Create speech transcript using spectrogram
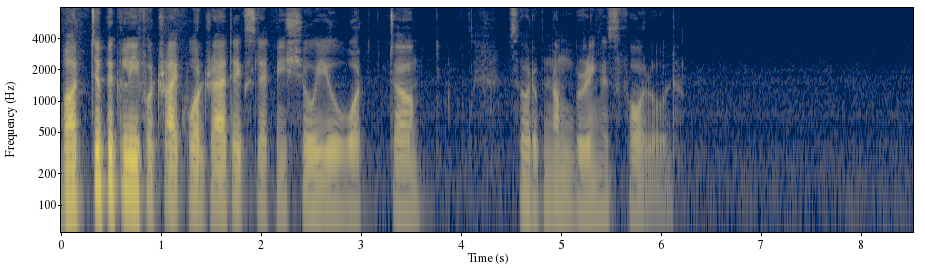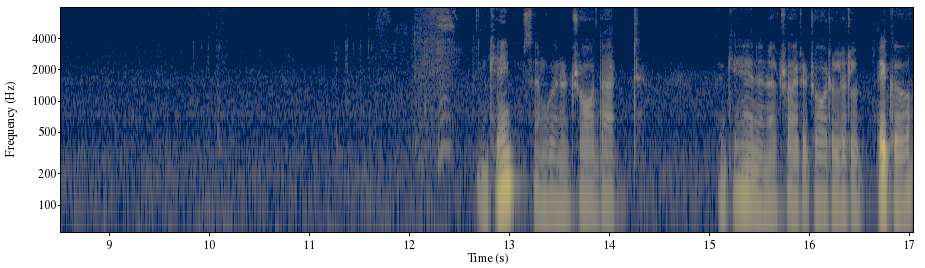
But typically for triquadratics, let me show you what uh, sort of numbering is followed. Okay, so I'm going to draw that again and I'll try to draw it a little bigger.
